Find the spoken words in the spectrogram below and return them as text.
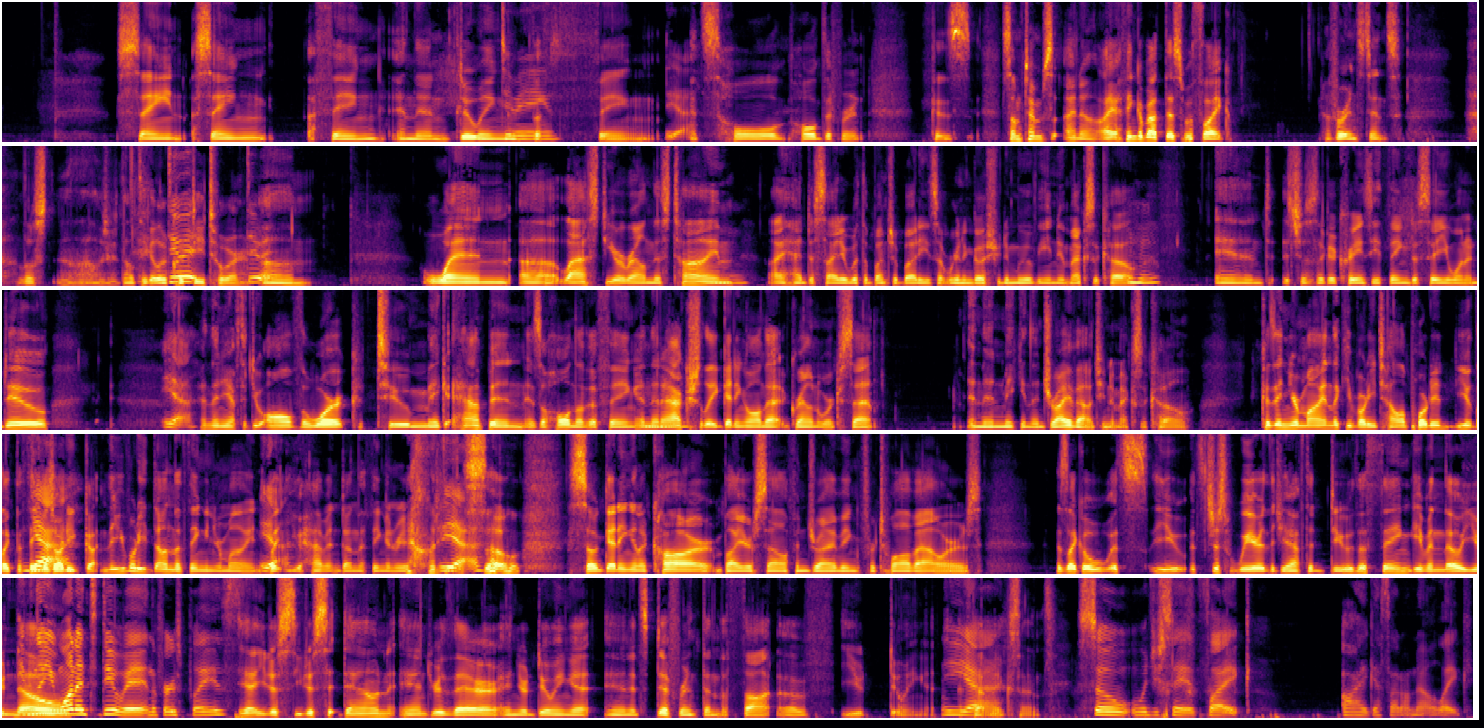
saying saying a thing and then doing, the thing. yeah. It's whole whole different. Because sometimes I know I think about this with like, for instance, a little. I'll, I'll take a little Do quick it. detour. Do it. Um, when uh, last year around this time, Mhm. I had decided with a bunch of buddies that we're gonna go shoot a movie in New Mexico Mhm. and it's just like a crazy thing to say you want to do Yeah. and then you have to do all of the work to make it happen is a whole nother thing and then Mhm. actually getting all that groundwork set and then making the drive out to new mexico because in your mind like you've already teleported you like the thing has Yeah. already got you've already done the thing in your mind Yeah. but you haven't done the thing in reality Yeah. so so getting in a car by yourself and driving for 12 hours is like a it's you it's just weird that you have to do the thing even though you know Even though you wanted to do it in the first place. yeah you just you just sit down and you're there and you're doing it and it's different than the thought of you doing it if Yeah. that makes sense So would you say it's like, oh, I guess I don't know. Like,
